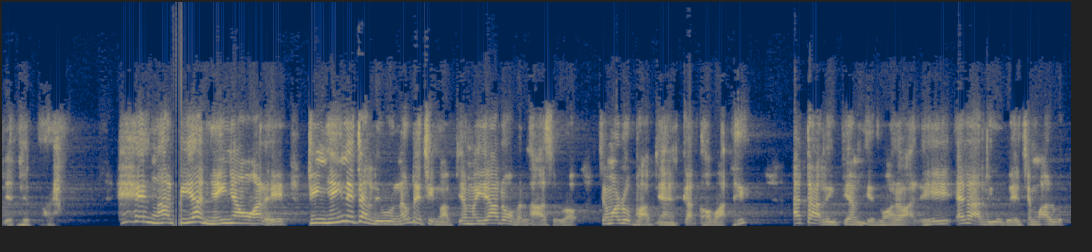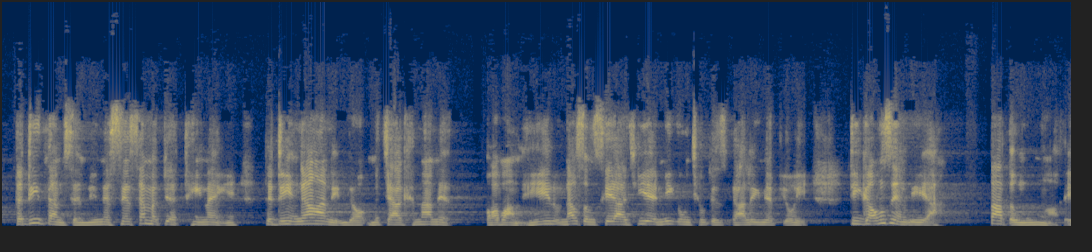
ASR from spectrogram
ပြန်ဖြစ်သွားတာဟဲငါဒီကငိမ့်ညောင်းရတယ်ဒီငိမ့်တဲ့တက်လေးကိုနောက်တစ်ချိန်မှာပြန်မရတော့မလားဆိုတော့ကျမတို့ဘာပြန်ကတ်တော့ပါလေအတ္တလေးပြန်ပြေသွားတော့လေအဲ့ဒါလေးကိုပဲကျမတို့တတိတန်စင်လေးနဲ့စင်ဆက်မပြတ်ထိန်လိုက်ရင်တတိငါကနေပြီးတော့မကြာခဏနဲ့ သွားပါမယ်လို့နောက်ဆုံးဆရာကြီးရဲ့ဏိကုံချုပ်တဲ့စကားလေးနဲ့ပြောရင်ဒီကောင်းစဉ်လေးဟာတတုံလုံးပါပဲ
